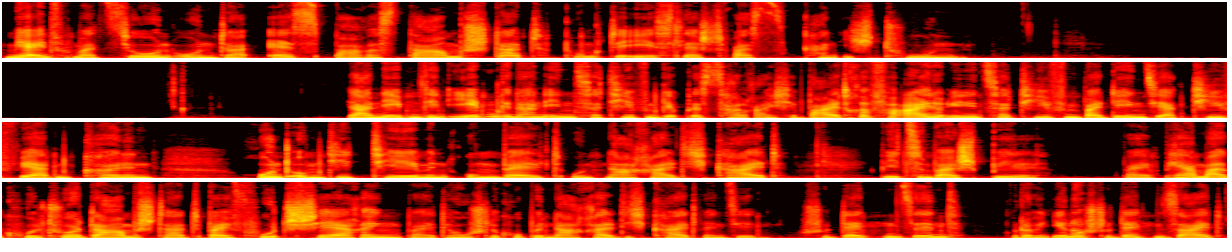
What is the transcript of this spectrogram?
mehr Informationen unter essbaresdarmstadt.de slash was kann ich tun. Ja, neben den eben genannten Initiativen gibt es zahlreiche weitere Vereine und Initiativen, bei denen Sie aktiv werden können rund um die Themen Umwelt und Nachhaltigkeit, wie zum Beispiel bei Permakultur Darmstadt, bei Foodsharing, bei der Hochschulgruppe Nachhaltigkeit, wenn Sie Studenten sind oder wenn ihr noch Studenten seid,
